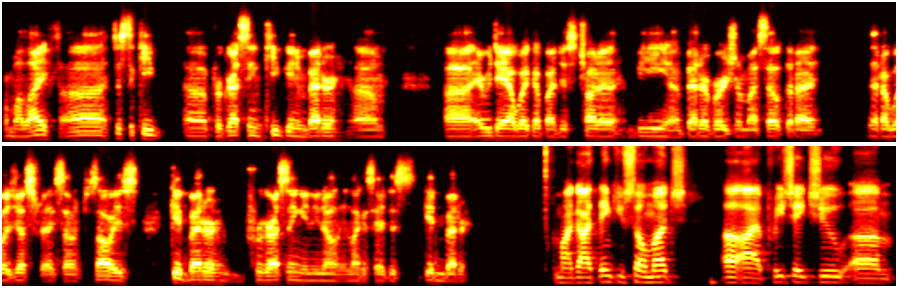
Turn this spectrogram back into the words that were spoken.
For my life, uh, just to keep uh, progressing, keep getting better. Um, uh, every day I wake up, I just try to be a better version of myself that I that I was yesterday. So just always get better, progressing, and you know, and like I said, just getting better. My guy, thank you so much. Uh, I appreciate you. Um,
